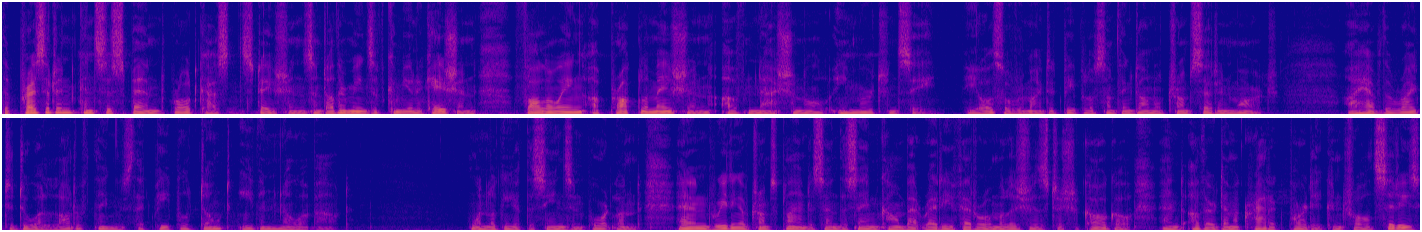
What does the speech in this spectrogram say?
The president can suspend broadcast stations and other means of communication following a proclamation of national emergency. He also reminded people of something Donald Trump said in March. I have the right to do a lot of things that people don't even know about. When looking at the scenes in Portland and reading of Trump's plan to send the same combat ready federal militias to Chicago and other Democratic Party controlled cities,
